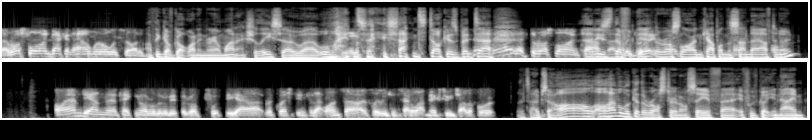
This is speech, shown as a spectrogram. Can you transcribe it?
uh, Ross Lyon back at the helm, we're all excited. I think I've got one in round one actually, so uh, we'll wait Beautiful. and see Saints Dockers. But uh, that's the Ross Lyon Cup. That is the, yeah, the Ross Lyon Cup on the Sunday afternoon. I am down the pecking order a little bit, but I'll put the uh, request in for that one. So hopefully we can settle up next to each other for it. Let's hope so. I'll I'll have a look at the roster and I'll see if uh, if we've got your name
